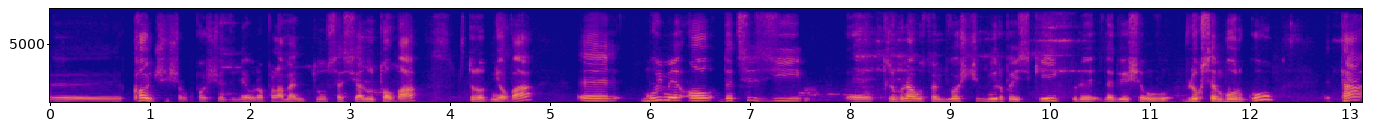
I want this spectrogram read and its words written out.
y, kończy się posiedzenie Europarlamentu, sesja lutowa, czterodniowa. Y, mówimy o decyzji y, Trybunału Sprawiedliwości Unii Europejskiej, który znajduje się w Luksemburgu. Ta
